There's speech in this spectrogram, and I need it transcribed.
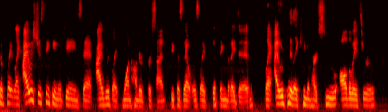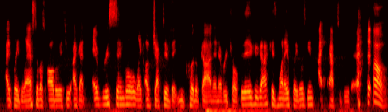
to play. Like I was just thinking of games that I would like 100% because that was like the thing that I did. Like I would play like Kingdom Hearts 2 all the way through. I played Last of Us all the way through. I got every single like objective that you could have gotten and every trophy that you got. Because when I play those games, I have to do that. Oh,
